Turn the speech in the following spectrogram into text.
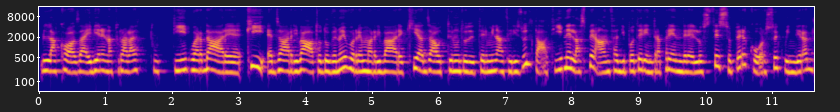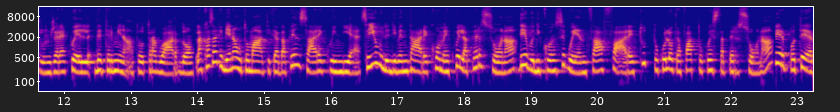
la cosa e viene naturale a tutti guardare chi è già arrivato dove noi vorremmo arrivare, chi ha già ottenuto determinati risultati nella speranza di poter intraprendere lo stesso percorso e quindi raggiungere quel determinato traguardo. La cosa che viene automatica da pensare quindi è se io voglio diventare come quella persona devo di conseguenza fare tutto quello che ha fatto questa persona per poter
